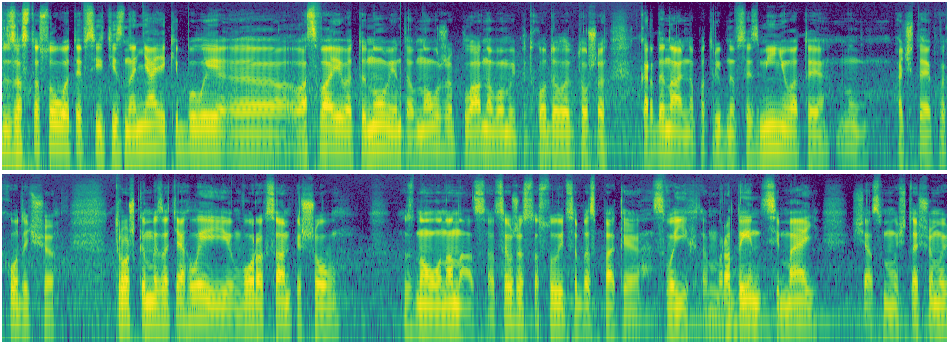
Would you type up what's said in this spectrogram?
застосовувати всі ті знання, які були, е, осваювати нові. Давно вже планово ми підходили до того, що кардинально потрібно все змінювати. Ну, бачите, як виходить, що трошки ми затягли, і ворог сам пішов знову на нас. А це вже стосується безпеки своїх там родин, сімей. Зараз ми те, що ми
